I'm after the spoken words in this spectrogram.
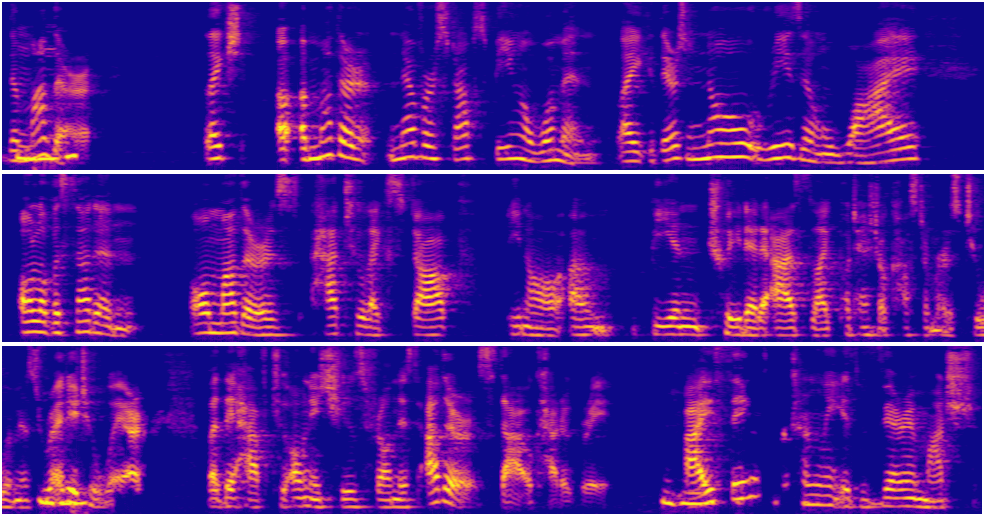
the mm-hmm. mother like a, a mother never stops being a woman. Like there's no reason why all of a sudden all mothers had to like stop you know um, being treated as like potential customers to women's mm-hmm. ready to wear but they have to only choose from this other style category mm-hmm. i think maternity is very much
